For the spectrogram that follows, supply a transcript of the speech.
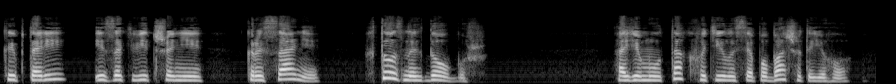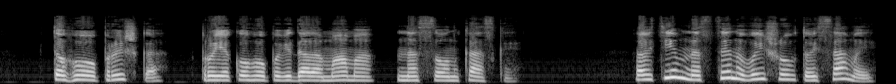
киптарі і заквітчені крисані, хто з них довбуш. А йому так хотілося побачити його, того опришка, про якого оповідала мама на сон казки. А втім, на сцену вийшов той самий,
